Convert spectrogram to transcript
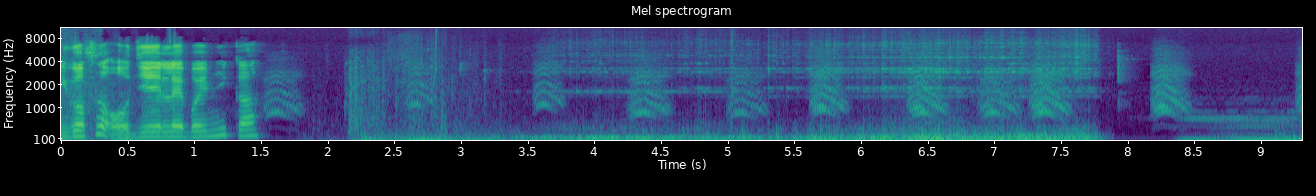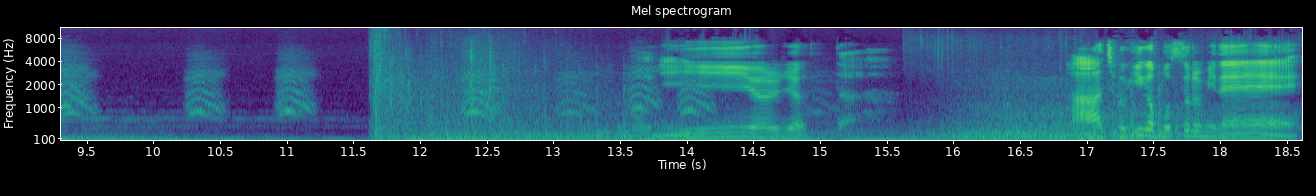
이것은 어디의 레버입니까? 문이 열렸다. 아, 저기가 보스룸이네.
